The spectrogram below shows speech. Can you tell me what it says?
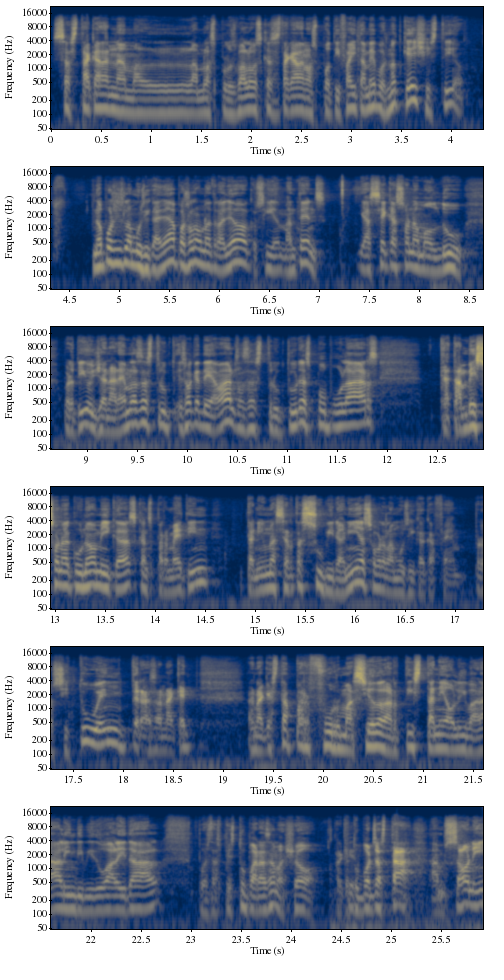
s'està quedant amb, el, amb les plusvàlues que s'està quedant a Spotify també, doncs no et queixis, tio. No posis la música allà, posa-la a un altre lloc, o sigui, m'entens? Ja sé que sona molt dur, però, tio, generem les estructures, és el que et deia abans, les estructures populars que també són econòmiques, que ens permetin tenir una certa sobirania sobre la música que fem. Però si tu entres en, aquest, en aquesta performació de l'artista neoliberal, individual i tal, doncs després tu pares amb això. Perquè tu pots estar amb Sony,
